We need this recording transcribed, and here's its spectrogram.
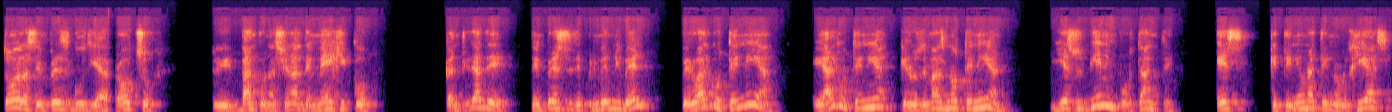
todas las empresas Goodyear, Oxxo, eh, Banco Nacional de México, cantidad de, empresas de primer nivel, pero algo tenía, eh, algo tenía que los demás no tenían. Y eso es bien importante, es que tenía unas tecnologías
